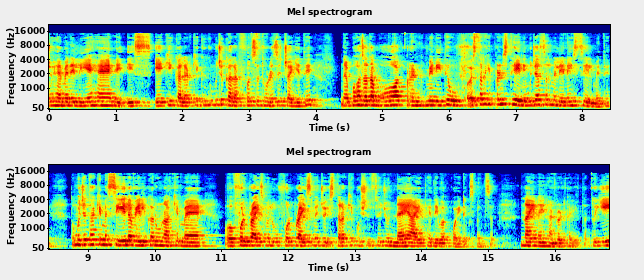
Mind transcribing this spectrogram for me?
जो है मैंने लिए हैं इस एक ही कलर के, क्योंकि मुझे कलरफुल से थोड़े से चाहिए थे। बहुत ज़्यादा बहुत प्रिंट में नहीं थे, वो इस तरह के प्रिंट्स थे नहीं, मुझे असल में लेने इस सेल में थे। तो मुझे था कि मैं सेल अवेल करूँ ना कि मैं फुल प्राइस में लू फुल प्राइस में जो इस तरह के क्वेश्चन थे जो नए आए थे they were quite expensive nine nine hundred का ही था। तो ये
